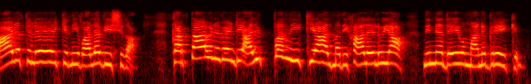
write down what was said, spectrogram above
ആഴത്തിലേക്ക് നീ വല വീശുക. കർത്താവിന് വേണ്ടി അല്പം നീക്കിയാൽ മതി. ഹാലലുയ നിന്നെ ദൈവം അനുഗ്രഹിക്കും.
